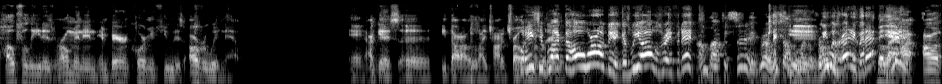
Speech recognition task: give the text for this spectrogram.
hopefully this Roman and, and Baron Corbin feud is over with now. And I guess uh he thought I was like trying to troll. Well, he or should block the whole world then, because we all was ready for that. I'm about to say, bro, we talking Yeah. about a We was ready for that. But like. I, I, don't-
